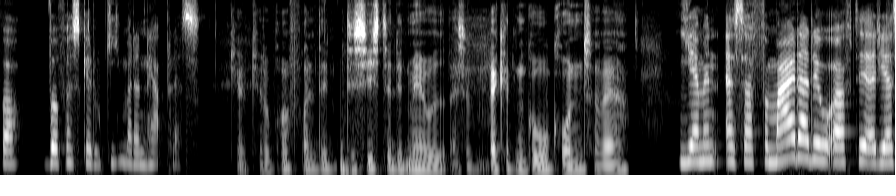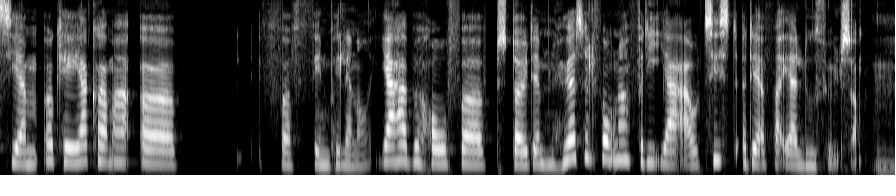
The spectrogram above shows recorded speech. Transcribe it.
for, hvorfor skal du give mig den her plads. Kan, kan du prøve at folde det, det sidste lidt mere ud? Altså, hvad kan den gode grund så være? Jamen, altså for mig der er det jo ofte, at jeg siger, okay, jeg kommer og for at finde på et eller andet. Jeg har behov for støjdæmpende høretelefoner, fordi jeg er autist, og derfor er jeg lydfølsom. Mm.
